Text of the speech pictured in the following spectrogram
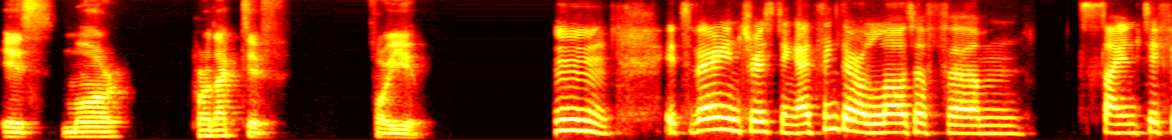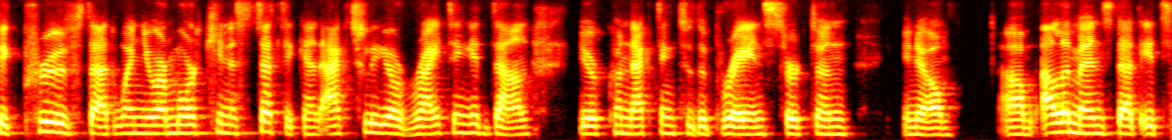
is more productive for you? Mm, it's very interesting. I think there are a lot of um, scientific proofs that when you are more kinesthetic and actually you're writing it down, you're connecting to the brain certain, you know, um, elements that it's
